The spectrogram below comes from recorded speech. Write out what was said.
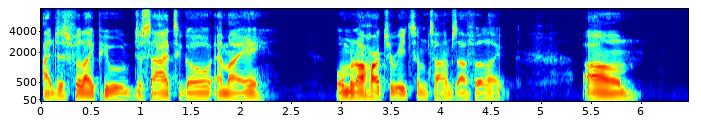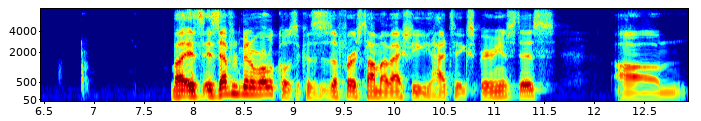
I just feel like people decide to go MIA. Women are hard to read sometimes. I feel like. Um, but it's it's definitely been a roller coaster because this is the first time I've actually had to experience this. Um,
